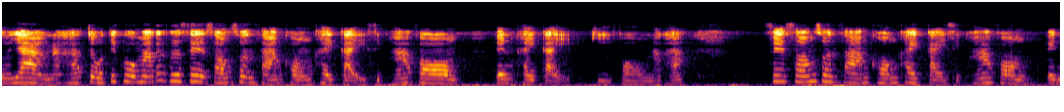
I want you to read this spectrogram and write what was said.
ตัวอย่างนะคะ โจทย์ที่ครูมาก็คือเศษ 2 ส่วน 3 ของไข่ไก่ 15 ฟอง เป็นไข่ไก่ กี่ฟองนะคะ เศษ2ส่วน3ของไข่ไก่15ฟอง เป็น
